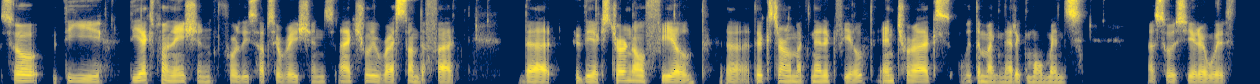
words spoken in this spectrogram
so the, the explanation for these observations actually rests on the fact that the external field, uh, the external magnetic field interacts with the magnetic moments associated with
